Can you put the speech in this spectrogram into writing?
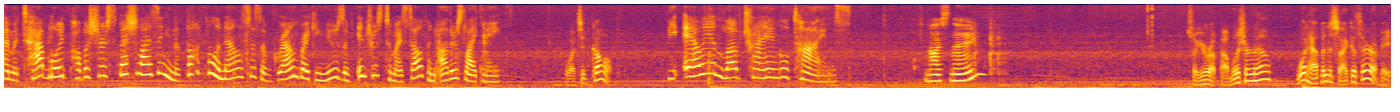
I'm a tabloid publisher specializing in the thoughtful analysis of groundbreaking news of interest to myself and others like me. What's it called? The Alien Love Triangle Times. Nice name. So you're a publisher now? What happened to psychotherapy?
